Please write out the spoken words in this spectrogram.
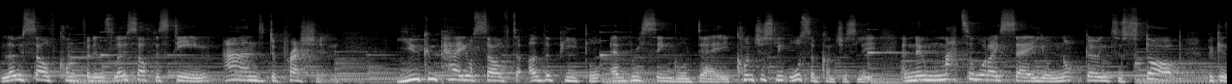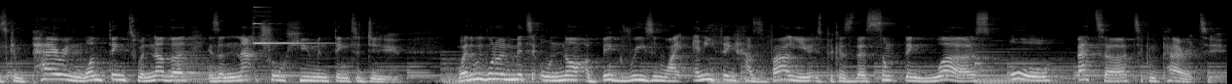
low self confidence, low self esteem, and depression. You compare yourself to other people every single day, consciously or subconsciously. And no matter what I say, you're not going to stop because comparing one thing to another is a natural human thing to do. Whether we want to admit it or not, a big reason why anything has value is because there's something worse or better to compare it to.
